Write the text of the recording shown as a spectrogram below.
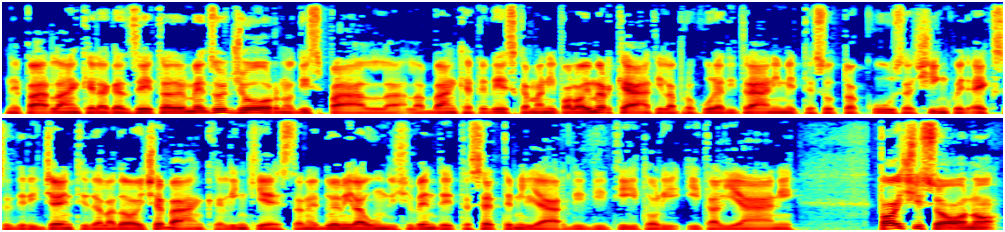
Ne parla anche la Gazzetta del Mezzogiorno, di spalla. La banca tedesca manipolò i mercati, la procura di Trani mette sotto accusa cinque ex dirigenti della Deutsche Bank. L'inchiesta nel 2011 vendette 7 miliardi di titoli italiani. Poi ci sono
